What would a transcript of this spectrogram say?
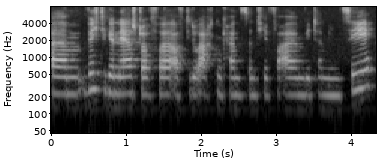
Ähm, wichtige Nährstoffe, auf die du achten kannst, sind hier vor allem Vitamin C.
